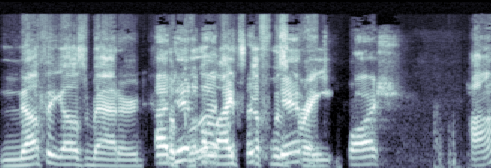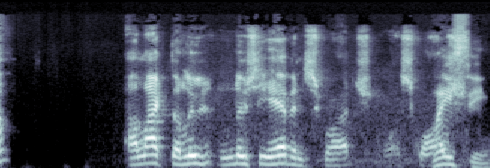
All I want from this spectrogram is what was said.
nothing else mattered. I the did like the stuff was great, Squash. huh? I like the Lu- Lucy Evans squash. Squash. Lacey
